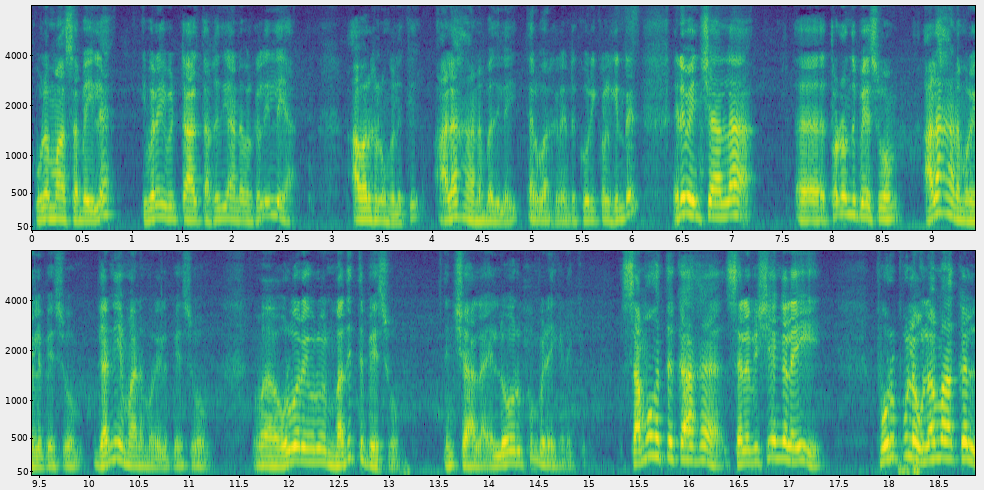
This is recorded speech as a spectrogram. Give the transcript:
உலமா சபையில் இவரை விட்டால் தகுதியானவர்கள் இல்லையா? அவர்கள் உங்களுக்கு அழகான பதிலை தருவார்கள் என்று கூறிக்கொள்கின்றேன். எனவே இன்ஷா தொடர்ந்து பேசுவோம் அழகான முறையில் பேசுவோம் கண்ணியமான முறையில் பேசுவோம் ஒருவரை ஒருவர் மதித்து பேசுவோம். இன்ஷால்லா எல்லோருக்கும் விடை கிடைக்கும். சமூகத்துக்காக சில விஷயங்களை பொறுப்புள்ள உலமாக்கள்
